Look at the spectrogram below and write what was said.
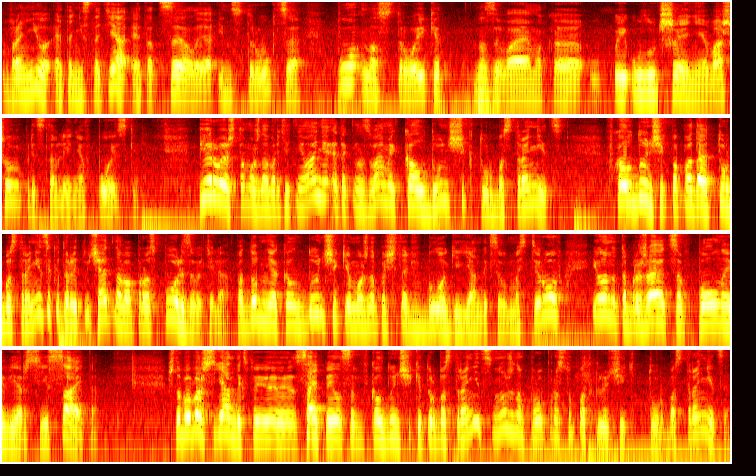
вранье, это не статья, это целый целая инструкция по настройке называемых э, улучшения вашего представления в поиске. Первое, что можно обратить внимание, это так называемый колдунщик турбостраниц. В колдунщик попадают турбостраницы, которые отвечают на вопрос пользователя. Подобные колдунщики можно посчитать в блоге Яндексовых мастеров, и он отображается в полной версии сайта. Чтобы ваш Яндекс э, сайт появился в колдунчике турбостраниц, нужно попросту подключить турбостраницы.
